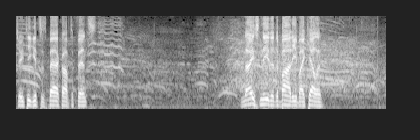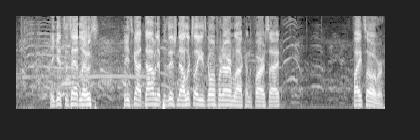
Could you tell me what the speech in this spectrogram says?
JT gets his back off the fence. Nice knee to the body by Kellan. He gets his head loose. He's got dominant position now. Looks like he's going for an arm lock on the far side. Fight's over.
